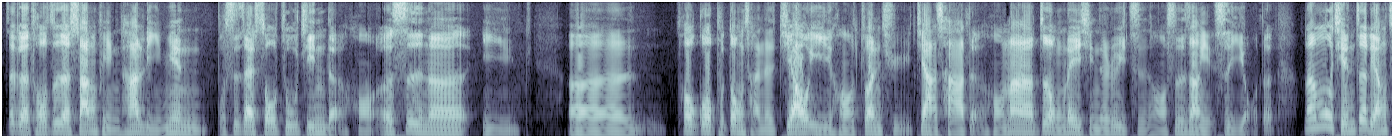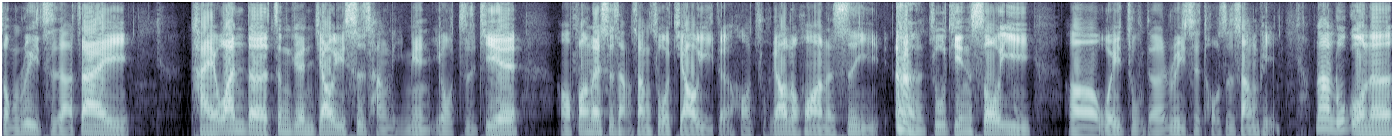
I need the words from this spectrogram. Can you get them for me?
这个投资的商品，它里面不是在收租金的哦，而是呢以呃透过不动产的交易哈赚取价差的哦。那这种类型的瑞值哦，事实上也是有的。那目前这两种瑞值啊，在台湾的证券交易市场里面有直接哦放在市场上做交易的哦。主要的话呢，是以 租金收益呃为主的瑞值投资商品。那如果呢？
